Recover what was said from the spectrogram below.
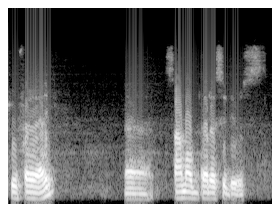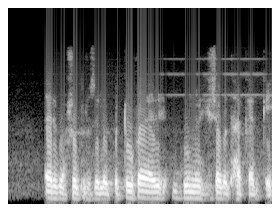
two pi i sum of the residues এরকম সূত্র ছিল। তো টু ফাই আই গুণ হিসাবে থাকে আর কি।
